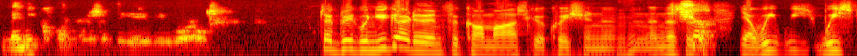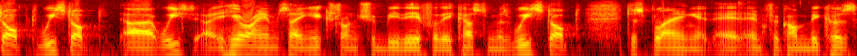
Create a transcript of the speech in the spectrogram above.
many corners of the AV world. So, Greg, when you go to InfoComm, I'll ask you a question, mm-hmm. and this sure. is yeah, we, we, we stopped we stopped uh, we uh, here I am saying Extron should be there for their customers. We stopped displaying it at InfoComm because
